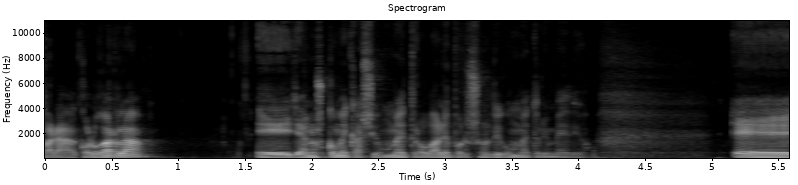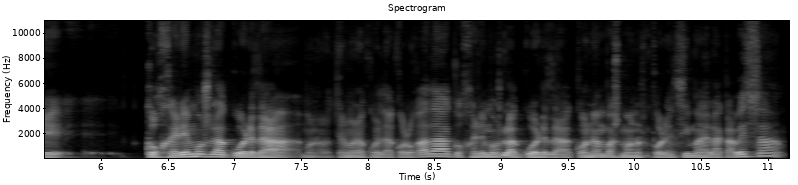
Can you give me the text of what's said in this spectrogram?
para colgarla, eh, ya nos come casi un metro, ¿vale? Por eso os digo un metro y medio. Cogeremos la cuerda, bueno, tenemos la cuerda colgada, cogeremos la cuerda con ambas manos por encima de la cabeza,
